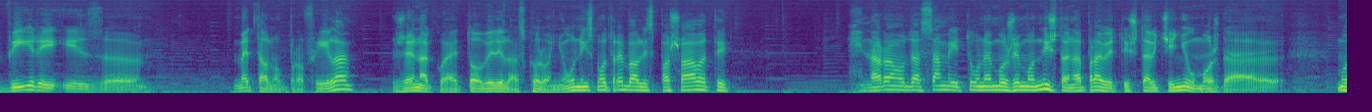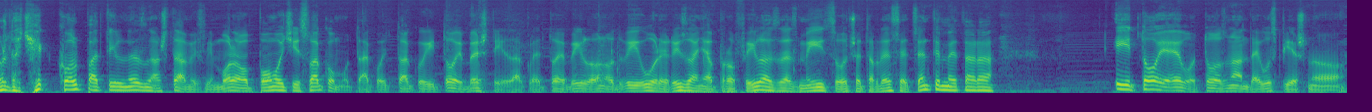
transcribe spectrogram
viri iz e, metalnog profila. Žena koja je to vidjela skoro nju nismo trebali spašavati. I naravno da sami tu ne možemo ništa napraviti šta će nju možda možda će kolpati ili ne znam šta, mislim, moramo pomoći svakomu, tako, tako i toj bešti, dakle, to je bilo ono dvije ure rizanja profila za zmijicu od 40 cm i to je, evo, to znam da je uspješno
